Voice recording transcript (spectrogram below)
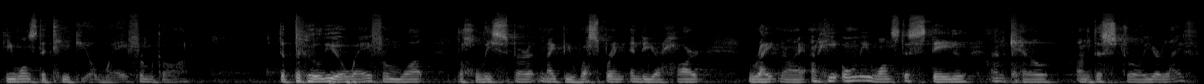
He wants to take you away from God, to pull you away from what the Holy Spirit might be whispering into your heart right now. And He only wants to steal and kill and destroy your life.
